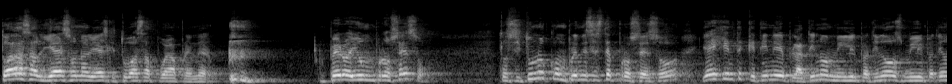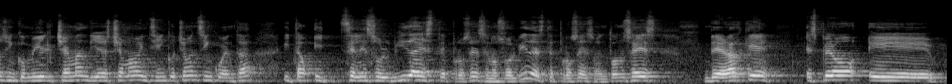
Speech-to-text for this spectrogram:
todas las habilidades son habilidades que tú vas a poder aprender. Pero hay un proceso. Entonces, si tú no comprendes este proceso, y hay gente que tiene platino 1000, platino 2000, platino 5000, Chairman 10, Chairman 25, Chairman 50, y, y se les olvida este proceso, se nos olvida este proceso. Entonces, de verdad que espero eh,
